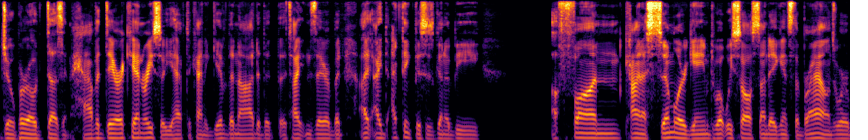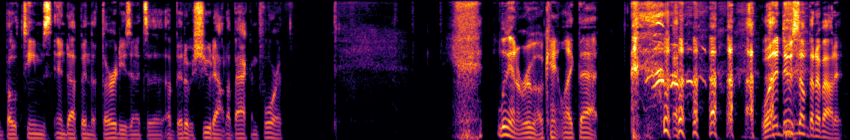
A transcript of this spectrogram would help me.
Joe Burrow doesn't have a Derrick Henry, so you have to kind of give the nod to the, the Titans there. But I, I, I think this is going to be a fun, kind of similar game to what we saw Sunday against the Browns, where both teams end up in the 30s and it's a, a bit of a shootout, a back and forth. Lou Anarumo can't like that. well, then do something about it.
